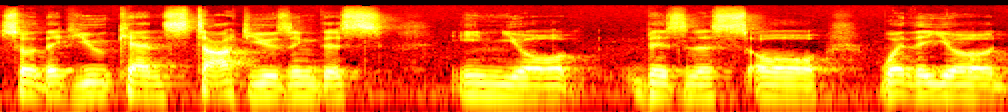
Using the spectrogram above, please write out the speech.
so that you can start using this in your business or whether you're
